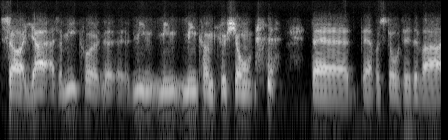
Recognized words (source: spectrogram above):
Så jeg, altså min, øh, øh, min, min, min konklusion, da, da jeg forstod det, det var,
